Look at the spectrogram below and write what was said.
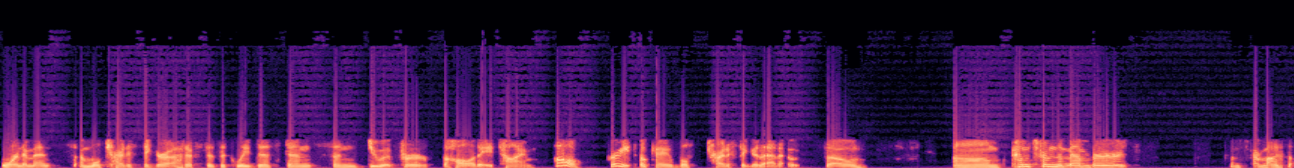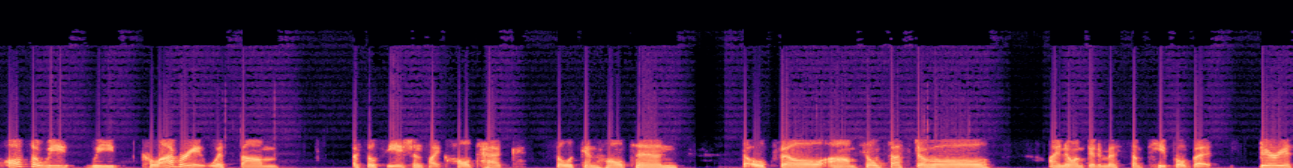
ornaments?" And we'll try to figure out how to physically distance and do it for the holiday time. Oh, great. Okay, we'll try to figure that out. So, um, comes from the members, comes from us. Also, we we collaborate with um, associations like Haltech, Silicon Halton, the Oakville um, Film Festival. I know I'm going to miss some people, but various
